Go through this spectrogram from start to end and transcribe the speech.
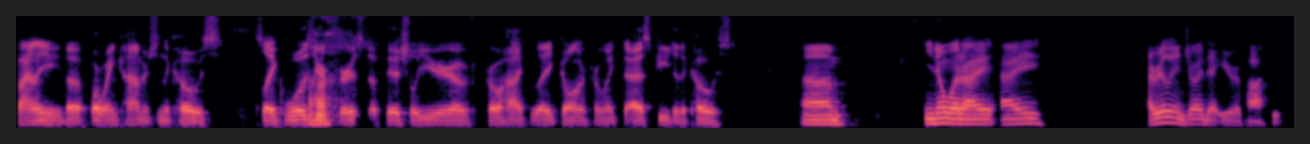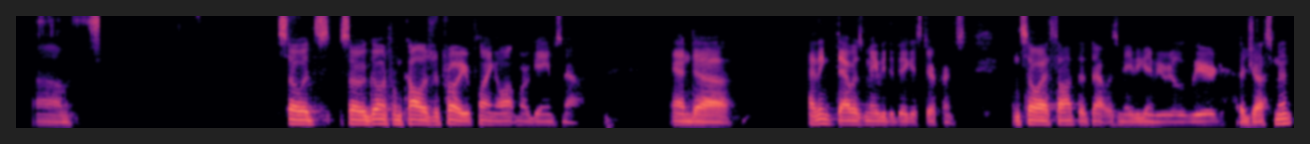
finally the Fort Wayne Komets in the Coast. So like what was uh-huh. your first official year of pro hockey like going from like the SP to the coast? Um you know what I I I really enjoyed that year of hockey. Um so it's so going from college to pro, you're playing a lot more games now. And uh I think that was maybe the biggest difference. And so I thought that that was maybe going to be a really weird adjustment.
